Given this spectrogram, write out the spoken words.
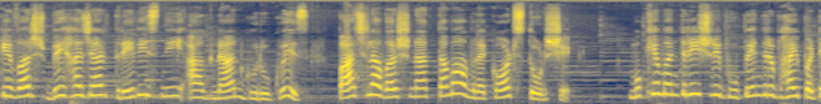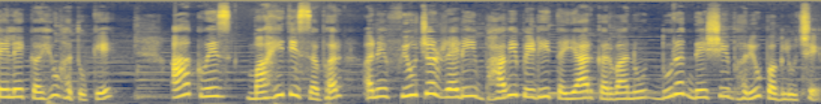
કે વર્ષ બે હજાર ત્રેવીસની આ જ્ઞાન ગુરુ ક્વિઝ પાછલા વર્ષના તમામ રેકોર્ડ્સ તોડશે. મુખ્યમંત્રી શ્રી ભૂપેન્દ્રભાઈ પટેલે કહ્યું હતું કે, આ ક્વિઝ માહિતીસભર અને ફ્યુચર રેડી ભાવિ પેઢી તૈયાર કરવાનું દૂરંદેશી ભર્યું પગલું છે.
